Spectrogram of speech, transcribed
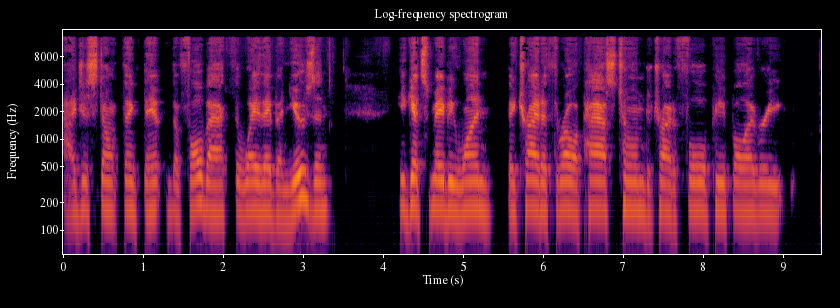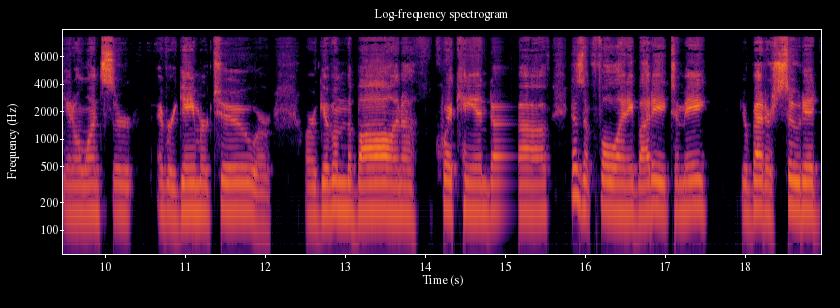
I just don't think the, the fullback, the way they've been using, he gets maybe one. They try to throw a pass to him to try to fool people every, you know, once or every game or two, or or give them the ball and a quick handoff. Doesn't fool anybody. To me, you're better suited,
